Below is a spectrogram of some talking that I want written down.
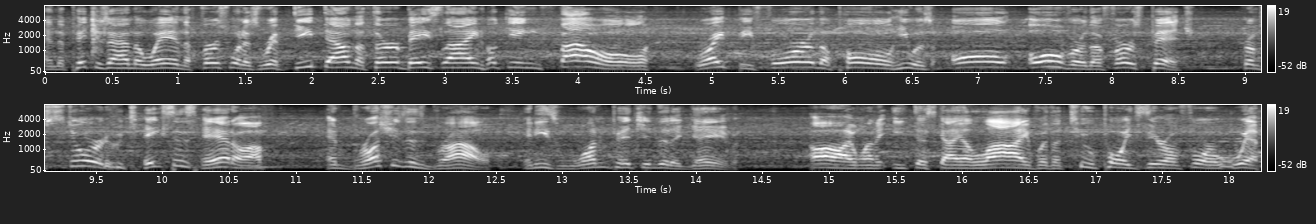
and the pitch is on the way, and the first one is ripped deep down the third baseline, hooking foul right before the pole. He was all over the first pitch from Stewart, who takes his hat off and brushes his brow, and he's one pitch into the game. Oh, I want to eat this guy alive with a 2.04 whip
